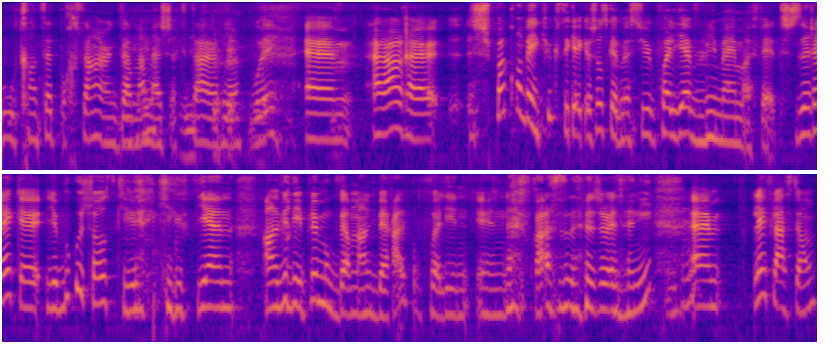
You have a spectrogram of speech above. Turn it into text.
au 37 un gouvernement mhm. majoritaire. Oui, euh, alors, euh, je ne suis pas convaincue que c'est quelque chose que M. Poiliev lui-même a fait. Je dirais qu'il y a beaucoup de choses qui, qui, viennent enlever des plumes au gouvernement libéral, pour voler une, une phrase de Joël Denis. Mhm. Euh, l'inflation,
